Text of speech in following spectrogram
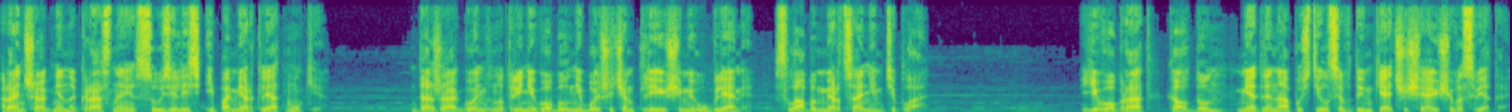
раньше огненно-красные, сузились и померкли от муки. Даже огонь внутри него был не больше, чем тлеющими углями, слабым мерцанием тепла. Его брат, колдун, медленно опустился в дымке очищающего света.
